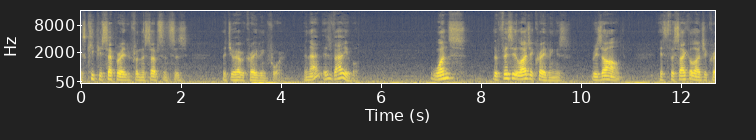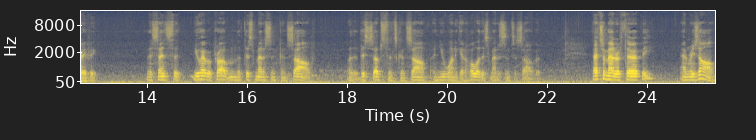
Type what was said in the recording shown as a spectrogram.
is keep you separated from the substances that you have a craving for. And that is valuable. Once the physiologic craving is resolved, it's the psychological craving, in the sense that you have a problem that this medicine can solve, that this substance can solve, and you want to get a hold of this medicine to solve it. That's a matter of therapy and resolve.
